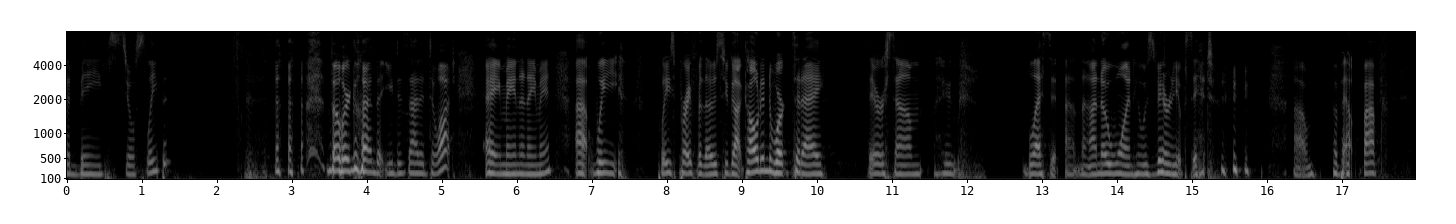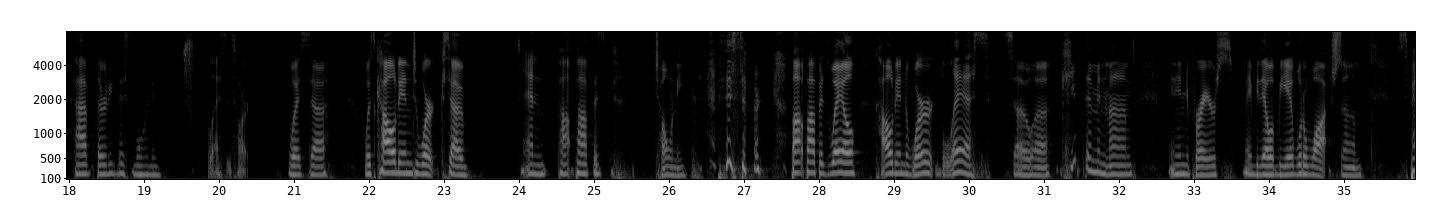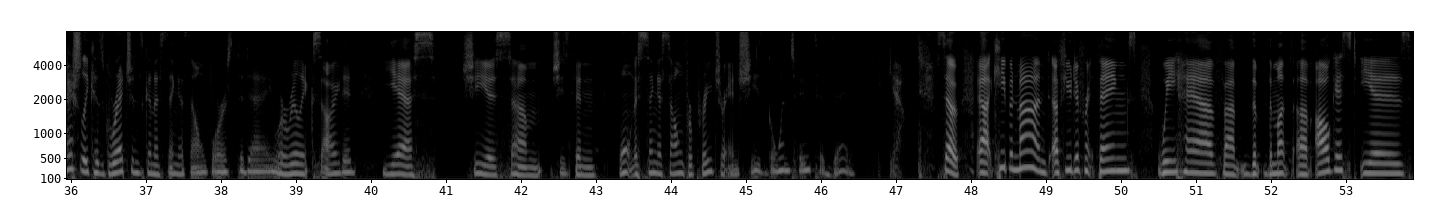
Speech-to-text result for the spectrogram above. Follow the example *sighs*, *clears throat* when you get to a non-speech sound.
could be still sleeping. *laughs* but we're glad that you decided to watch. Amen and amen. Uh, we please pray for those who got called into work today. There are some who, bless it. I, I know one who was very upset *laughs* um, about five five thirty this morning. Bless his heart. Was uh, was called into work. So, and Pop Pop is Tony. *laughs* Sorry, Pop Pop as well called into work. Bless. So uh, keep them in mind and in your prayers. Maybe they'll be able to watch some, especially because Gretchen's going to sing a song for us today. We're really excited. Yes, she is. Um, she's been wanting to sing a song for preacher, and she's going to today. Yeah. So uh, keep in mind a few different things. We have um, the the month of August is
